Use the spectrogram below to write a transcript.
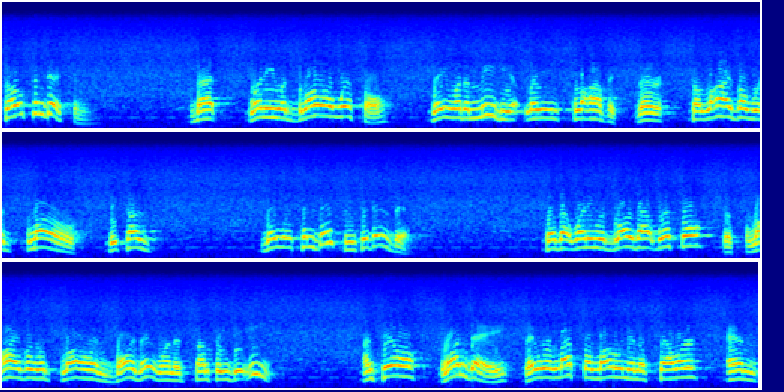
so conditioned that when he would blow a whistle, they would immediately Slavic. Their saliva would flow because they were conditioned to do this. So that when he would blow that whistle, the saliva would flow, and boy, they wanted something to eat. Until one day they were left alone in a cellar, and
